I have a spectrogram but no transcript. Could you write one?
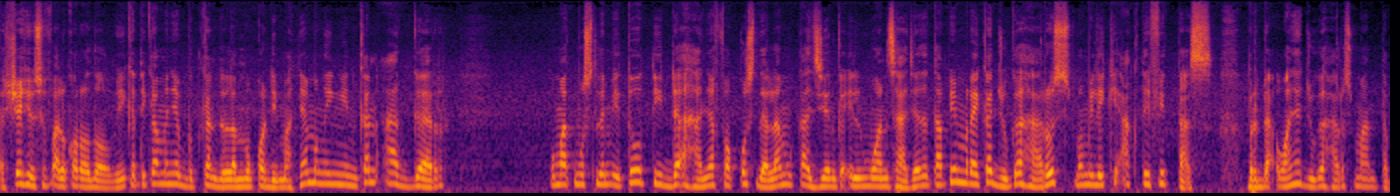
Syekh Yusuf Al-Qaradawi ketika menyebutkan dalam mukodimahnya menginginkan agar umat muslim itu tidak hanya fokus dalam kajian keilmuan saja tetapi mereka juga harus memiliki aktivitas. Berdakwahnya juga harus mantap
